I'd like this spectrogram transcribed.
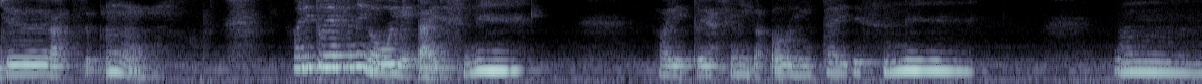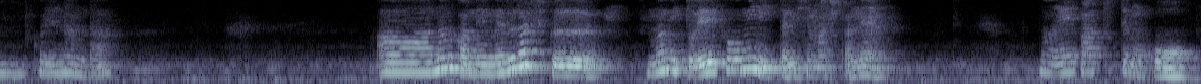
10月。うん。割と休みが多いみたいですね。割と休みが多いみたいですね。うーん、これなんだ？あー、なんかね、珍しく、マミと映画を見に行ったりしましたね。まあ映画っつってもこう、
